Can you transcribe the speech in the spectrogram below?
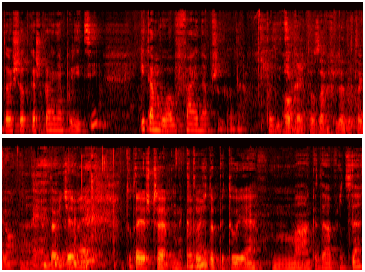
do ośrodka szkolenia policji. I tam była fajna przygoda Okej, okay, to za chwilę do tego e, dojdziemy. Tutaj jeszcze ktoś mhm. dopytuje. Magda, widzę.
